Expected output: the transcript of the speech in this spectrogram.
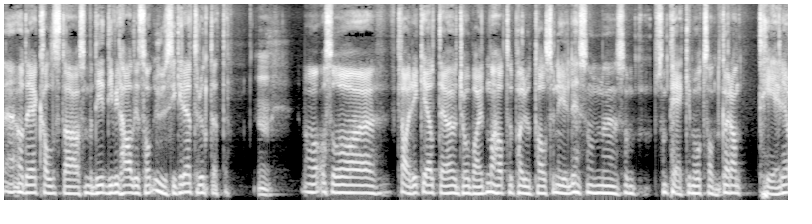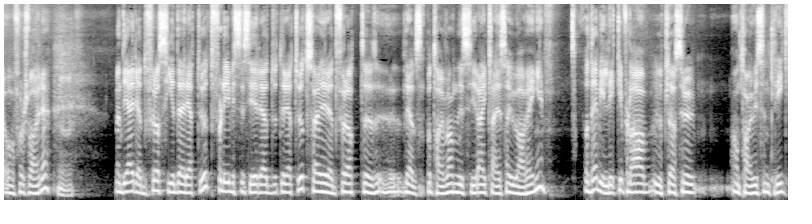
Eh, og det kalles da, de, de vil ha litt sånn usikkerhet rundt dette. Mm. Og, så klarer ikke helt det. Joe Biden har hatt et par uttalelser nylig som, som, som, peker mot sånn garantere og forsvare. Mm. Men de er redd for å si det rett ut, fordi hvis de sier det rett ut, så er de redd for at eh, ledelsen på Taiwan vil si, erklære seg uavhengig. Og det vil de ikke, for da utløser du antageligvis en krig.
